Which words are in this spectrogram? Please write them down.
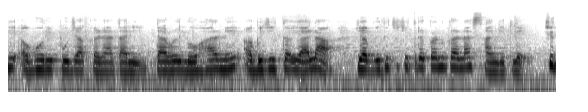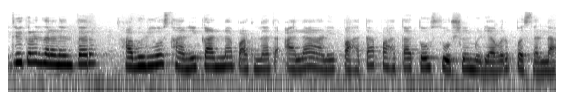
ही अघोरी पूजा करण्यात आली. त्यावेळी लोहारने अभिजित याला या विधीचे चित्रीकरण करण्यास सांगितले. चित्रीकरण झाल्यानंतर हा व्हिडिओ स्थानिकांना पाठवण्यात आला आणि पाहता पाहता तो सोशल मीडियावर पसरला.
